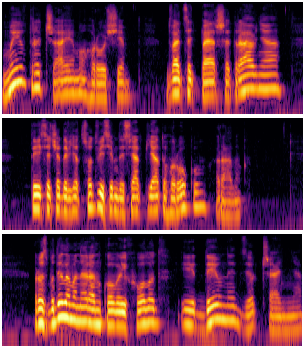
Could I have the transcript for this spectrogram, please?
Ми втрачаємо гроші. 21 травня 1985 року ранок. Розбудила мене ранковий холод і дивне дзюрчання.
